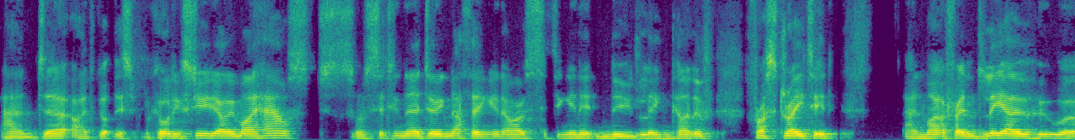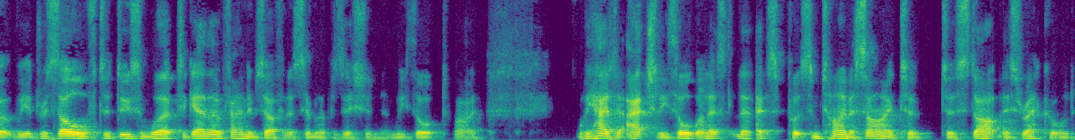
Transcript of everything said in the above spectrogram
and uh, I've got this recording studio in my house. Sort of sitting there doing nothing. You know, I was sitting in it, noodling, kind of frustrated and my friend Leo, who uh, we had resolved to do some work together, found himself in a similar position, and we thought, well, we had actually thought, well, let's let's put some time aside to to start this record,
